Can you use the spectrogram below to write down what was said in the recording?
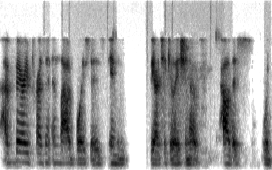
have very present and loud voices in the articulation of how this would,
